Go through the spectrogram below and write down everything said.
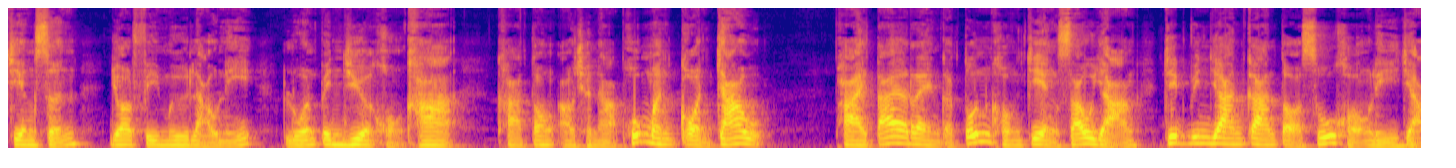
เจียงเซินยอดฝีมือเหล่านี้ล้วนเป็นเหยื่อของข้าข้าต้องเอาชนะพวกมันก่อนเจ้า ภายใต้แรงกระตุ้นของเจียงเซาหยาง จิตวิญญาณการต่อสู้ของหลีเหยา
